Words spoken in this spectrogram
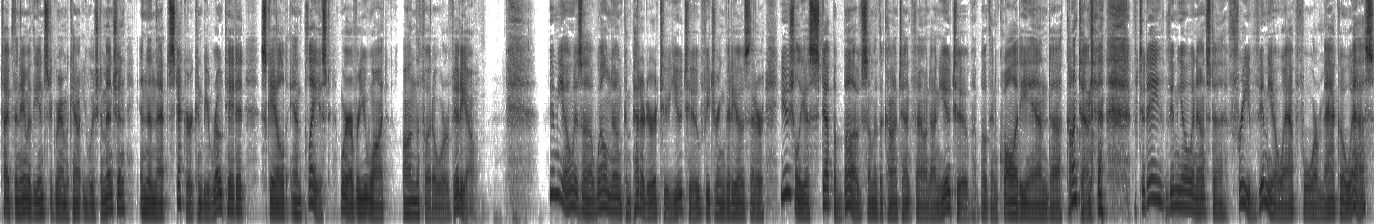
type the name of the Instagram account you wish to mention, and then that sticker can be rotated, scaled, and placed wherever you want on the photo or video. Vimeo is a well known competitor to YouTube, featuring videos that are usually a step above some of the content found on YouTube, both in quality and uh, content. Today, Vimeo announced a free Vimeo app for Mac OS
